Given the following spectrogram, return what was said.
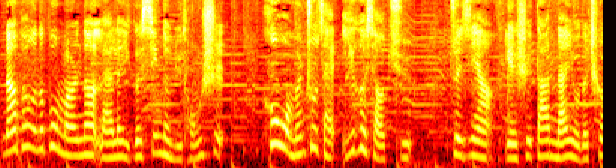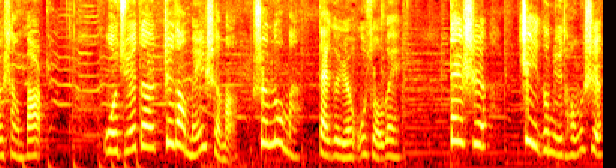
男朋友的部门呢，来了一个新的女同事，和我们住在一个小区。最近啊，也是搭男友的车上班。我觉得这倒没什么，顺路嘛，带个人无所谓。但是这个女同事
